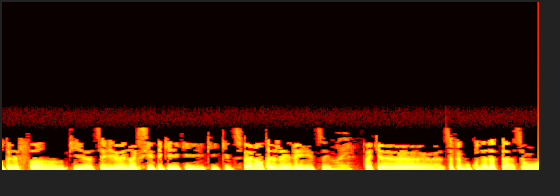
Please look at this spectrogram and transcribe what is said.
Au téléphone, puis euh, tu sais, une anxiété qui est, qui, qui, qui est différente à gérer, tu sais. Ouais. Fait que euh, ça fait beaucoup d'adaptation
